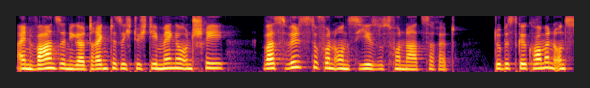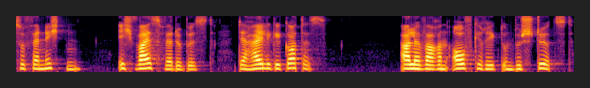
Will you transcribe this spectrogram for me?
Ein Wahnsinniger drängte sich durch die Menge und schrie Was willst du von uns, Jesus von Nazareth? Du bist gekommen, uns zu vernichten. Ich weiß, wer du bist, der Heilige Gottes. Alle waren aufgeregt und bestürzt.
